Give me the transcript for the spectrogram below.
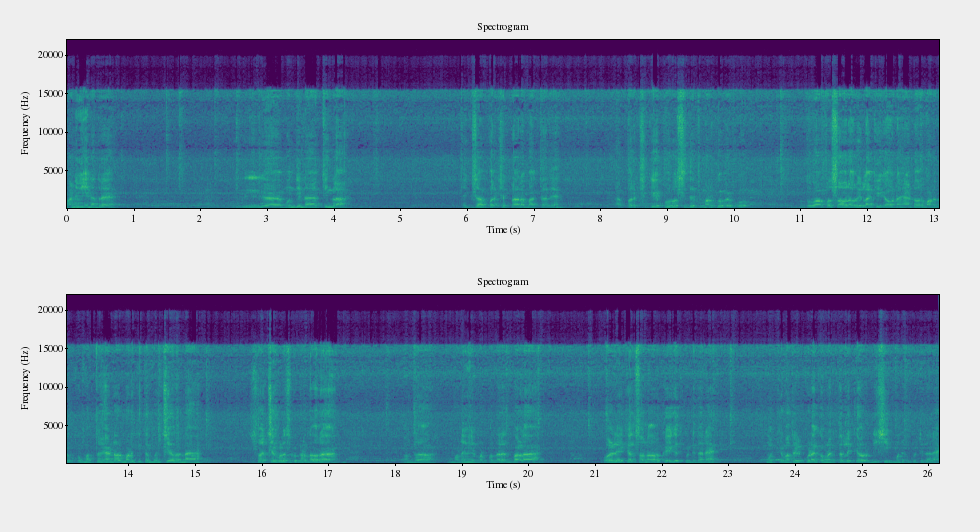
ಮನವಿ ಏನಂದರೆ, ಈಗ ಮುಂದಿನ ತಿಂಗಳ ಎಕ್ಸಾಮ್ ಪರೀಕ್ಷೆ ಪ್ರಾರಂಭ ಆಗ್ತಾ ಆ ಪರೀಕ್ಷೆಗೆ ಪೂರ್ವ ಸಿದ್ಧತೆ ಮಾಡ್ಕೋಬೇಕು ಮತ್ತು ವಾಪಸ್ ಅವರವ್ರ ಇಲಾಖೆಗೆ ಅವನ್ನ ಹ್ಯಾಂಡ್ ಓವರ್ ಮಾಡಬೇಕು ಮತ್ತು ಹ್ಯಾಂಡ್ ಓವರ್ ಮಾಡೋಕ್ಕಿಂತ ಮುಂಚೆ ಅದನ್ನು ಅಂತ ಅವರ ಒಂದು ಮನವಿ ಏನು ಮಾಡ್ಕೊಂಡಾರೆ ಭಾಳ ಒಳ್ಳೆಯ ಕೆಲಸವನ್ನು ಅವರು ಕೈಗೆತ್ತಿಕೊಂಡಿದ್ದಾರೆ. ಮುಖ್ಯಮಂತ್ರಿಗಳು ಕೂಡ ಗಮನಕ್ಕೆ ತರಲಿಕ್ಕೆ ಅವರು ಡಿ ಸಿಗೆ ಮನವಿ ಕೊಟ್ಟಿದ್ದಾರೆ.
